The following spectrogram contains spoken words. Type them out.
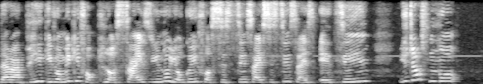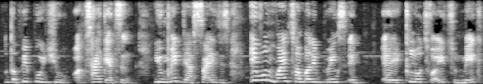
that are big if you're making for plus size you know you're going for 16 size 16 size 18 you just know the people you are targeting. You make their sizes. Even when somebody brings a a clothes for you to make.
